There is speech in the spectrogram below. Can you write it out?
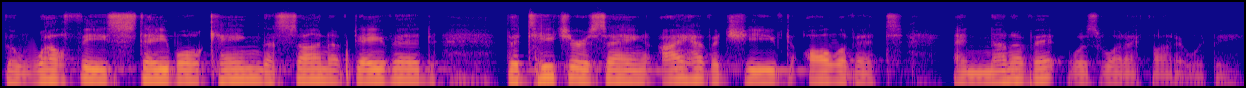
the wealthy, stable king, the son of David. The teacher is saying, I have achieved all of it, and none of it was what I thought it would be.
